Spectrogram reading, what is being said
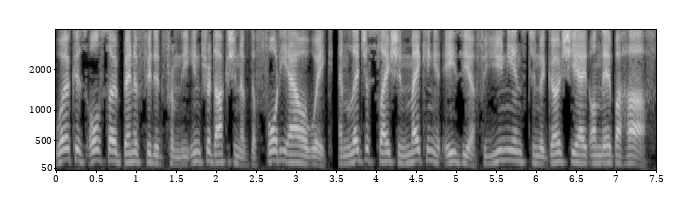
Workers also benefited from the introduction of the 40-hour week, and legislation making it easier for unions to negotiate on their behalf.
